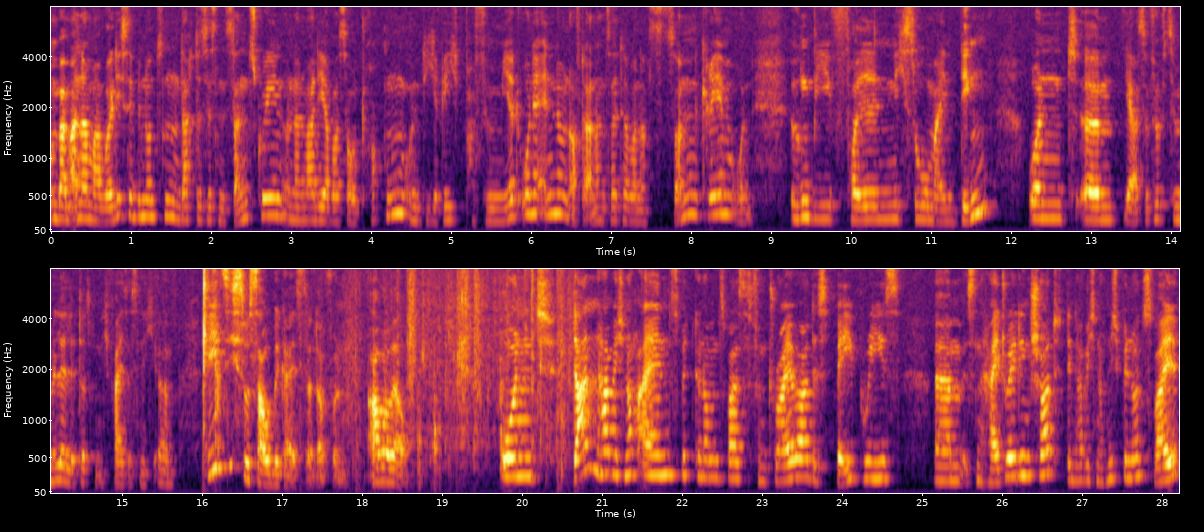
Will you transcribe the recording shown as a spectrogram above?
Und beim anderen Mal wollte ich sie benutzen und dachte, es ist ein Sunscreen. Und dann war die aber sau trocken und die riecht parfümiert ohne Ende. Und auf der anderen Seite war noch Sonnencreme und irgendwie voll nicht so mein Ding. Und ähm, ja, so 15 Milliliter drin, ich weiß es nicht. Ähm, bin jetzt nicht so saubegeistert davon. Aber ja. Und dann habe ich noch eins mitgenommen, und zwar ist es von Driver, das Bay Breeze. Ähm, ist ein Hydrating Shot, den habe ich noch nicht benutzt, weil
